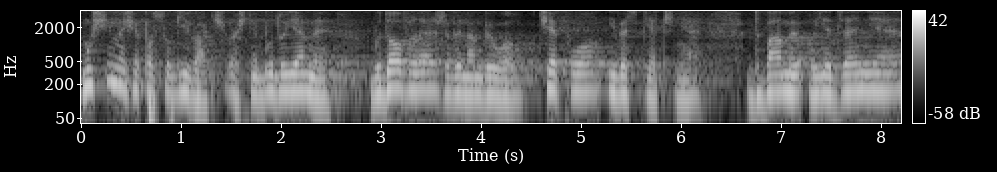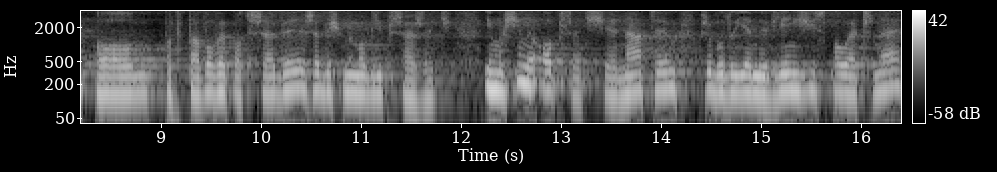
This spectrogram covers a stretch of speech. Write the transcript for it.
musimy się posługiwać. Właśnie budujemy budowlę, żeby nam było ciepło i bezpiecznie. Dbamy o jedzenie, o podstawowe potrzeby, żebyśmy mogli przeżyć. I musimy oprzeć się na tym, że budujemy więzi społeczne,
